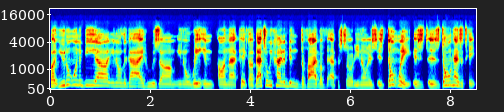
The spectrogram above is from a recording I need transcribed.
but you don't want to be, uh, you know, the guy who's, um, you know, waiting on that pickup. That's what we kind of been the vibe of the episode. You know, is is don't wait, is is don't hesitate.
